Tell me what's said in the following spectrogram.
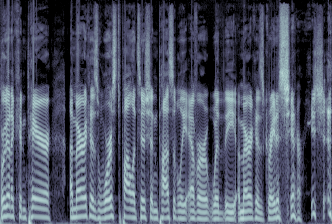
We're going to compare America's worst politician possibly ever with the America's greatest generation.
